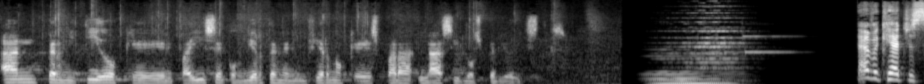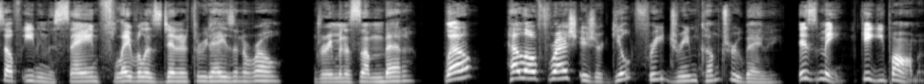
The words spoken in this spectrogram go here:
han permitido que el país se convierta en el infierno que es para las y los periodistas. Ever catch yourself eating the same flavorless dinner three days in a row? Dreaming of something better? Well, HelloFresh is your guilt-free dream come true, baby. It's me, Kiki Palmer.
